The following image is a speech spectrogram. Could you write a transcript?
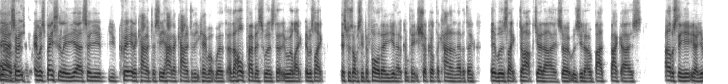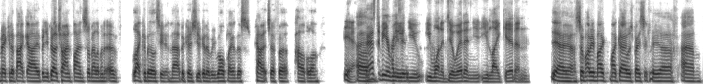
Yeah, oh, so it, it, was basically yeah. So you you created a character, so you had a character that you came up with, and the whole premise was that you were like it was like this was obviously before they you know completely shook up the canon and everything. It was like dark Jedi, so it was you know bad bad guys. Obviously, you, you know you're making a bad guy, but you've got to try and find some element of likability in there because you're going to be role playing this character for however long. Yeah, um, there has to be a reason you you want to do it and you, you like it and yeah, yeah. So I mean, my my guy was basically uh um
